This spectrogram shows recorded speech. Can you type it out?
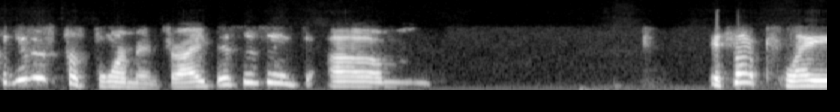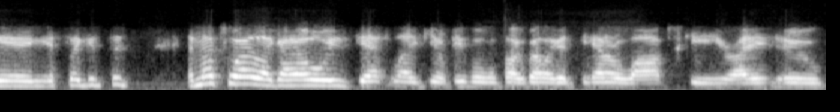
because this is performance, right? This isn't. um It's not playing. It's like it's, a, and that's why, like, I always get like you know people will talk about like a Dan Orlovsky, right? Who,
